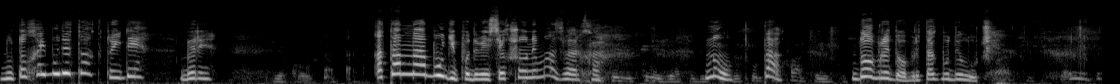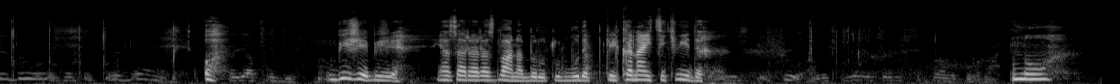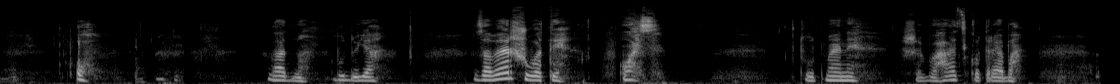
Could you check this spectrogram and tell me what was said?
Ну, ТО хай буде так, то йди, бери. А там на буді подивись, якщо нема тобі Ну, так. Добре, добре, так буде лучше. О. Біжи, біжи. Я зараз раз-два наберу, тут буде кільканадцять відер. Ну. О. Ладно, буду я завершувати. Ось. Тут в мене ще багацько треба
